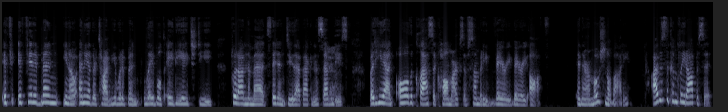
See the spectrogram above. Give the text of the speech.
If if it had been, you know, any other time, he would have been labeled ADHD, put on the meds. They didn't do that back in the 70s. Yeah. But he had all the classic hallmarks of somebody very, very off. in their emotional body. I was the complete opposite.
